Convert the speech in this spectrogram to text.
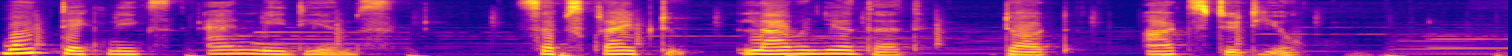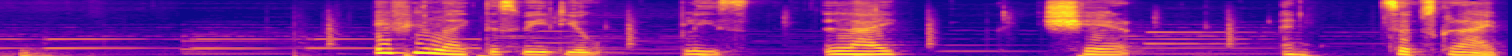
more techniques and mediums, subscribe to lavanyadutt.artstudio. If you like this video, please like, share and subscribe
